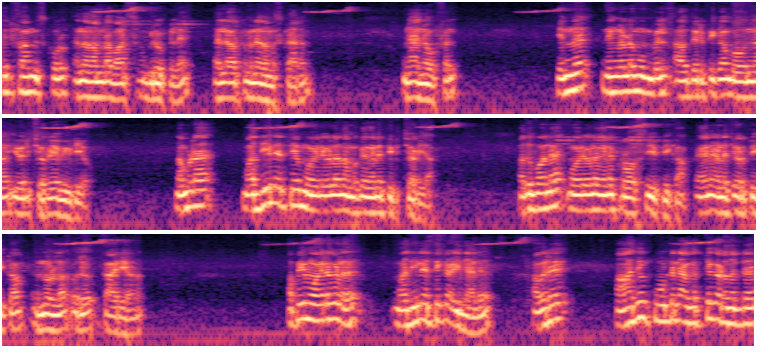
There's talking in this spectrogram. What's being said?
റാബിറ്റ് ഫാം സ്കൂൾ എന്ന നമ്മുടെ വാട്സപ്പ് ഗ്രൂപ്പിലെ എല്ലാവർക്കും എന്റെ നമസ്കാരം. ഞാൻ നോഫൽ. ഇന്ന് നിങ്ങളുടെ മുമ്പിൽ അവതരിപ്പിക്കാൻ പോകുന്ന ഈ ഒരു ചെറിയ വീഡിയോ. നമ്മുടെ മതിയിലെത്തിയ മുയലുകളെ നമുക്ക് എങ്ങനെ തിരിച്ചറിയാം? അതുപോലെ മുയലുകളെ എങ്ങനെ ക്രോസ് ചെയ്യിപ്പിക്കാം? എങ്ങനെ ഇണചേർപ്പിക്കാം എന്നുള്ള ഒരു കാര്യമാണ്. അപ്പോൾ ഈ മുയലുകൾ മതിയിലെത്തിക്കഴിഞ്ഞാൽ അവർ ആദ്യം കൂട്ടിനകത്ത് കിടന്നിട്ട്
